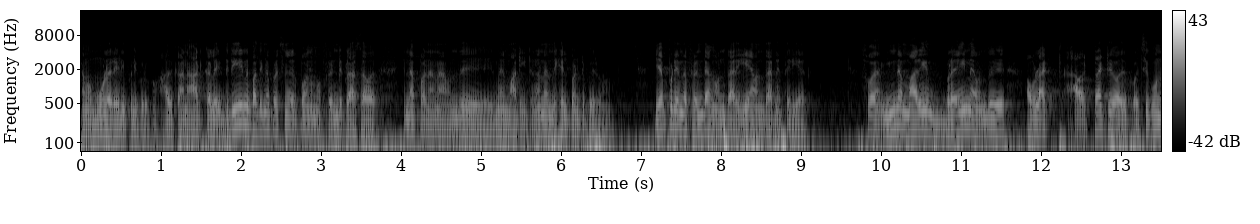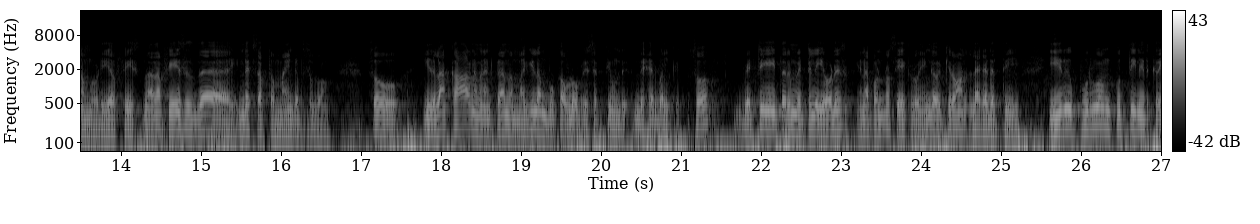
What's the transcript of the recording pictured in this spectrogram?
நம்ம மூளை ரெடி பண்ணி கொடுக்கும். அதுக்கான ஆட்களை திடீர்னு பார்த்திங்கன்னா பிரச்சனை இருப்போம். நம்ம ஃப்ரெண்டு கிளாஸ் அவர் என்ன பண்ண நான் வந்து இதுமாதிரி மாட்டிக்கிட்டேன்னா அந்த ஹெல்ப் பண்ணிட்டு போயிடுவாங்க எப்படி அந்த ஃப்ரெண்டு அங்கே வந்தார் ஏன் வந்தார்னு தெரியாது. ஸோ இந்த மாதிரி பிரெயினை வந்து அவ்வளோ அட் அட்ராக்டிவாக வச்சுக்கும் நம்மளுடைய ஃபேஸ் அதான் face is the index of the mind அப்படி சொல்லுவாங்க. ஸோ இதெல்லாம் காரணம் என்னென்னா அந்த மகிழம் புக்கு அவ்வளோ பெரிய சக்தி உண்டு இந்த ஹெர்பலுக்கு. ஸோ வெற்றியை தரும் வெற்றிலையோடு என்ன பண்ணுறோம் சேர்க்குறோம். எங்கே வைக்கிறோம்? லகடத்தில். இரு புருவம் குத்தி நிற்கிற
